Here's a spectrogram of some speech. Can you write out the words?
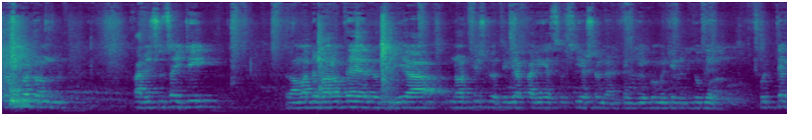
সংগঠন কারি সোসাইটি। তো আমাদের ভারতের লতিলিয়া নর্থ ইস্ট লতিলিয়া কারি অ্যাসোসিয়েশনের কেন্দ্রীয় কমিটির উদ্যোগে প্রত্যেক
